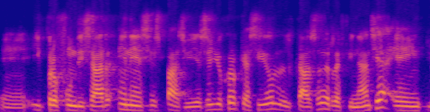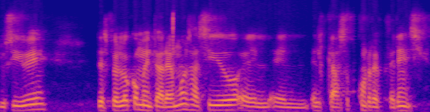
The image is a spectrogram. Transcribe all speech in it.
y profundizar en ese espacio. Y ese yo creo que ha sido el caso de refinancia e inclusive, después lo comentaremos, ha sido el, el, caso con referencia,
